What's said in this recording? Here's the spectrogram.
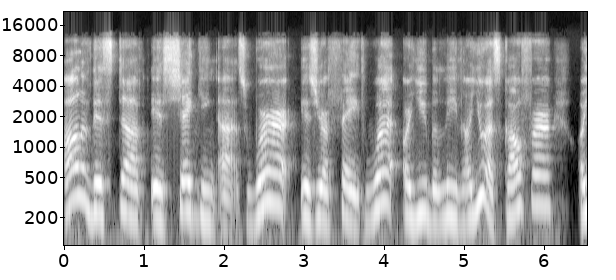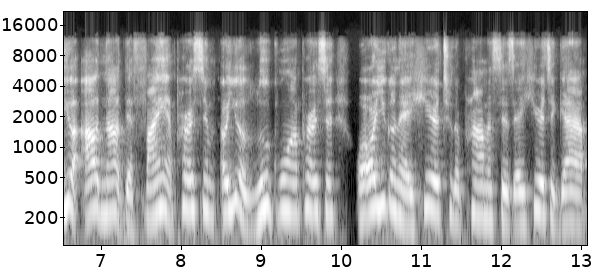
all of this stuff is shaking us. Where is your faith? What are you believing? Are you a scoffer? Are you an out and out defiant person? Are you a lukewarm person? Or are you going to adhere to the promises, adhere to God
